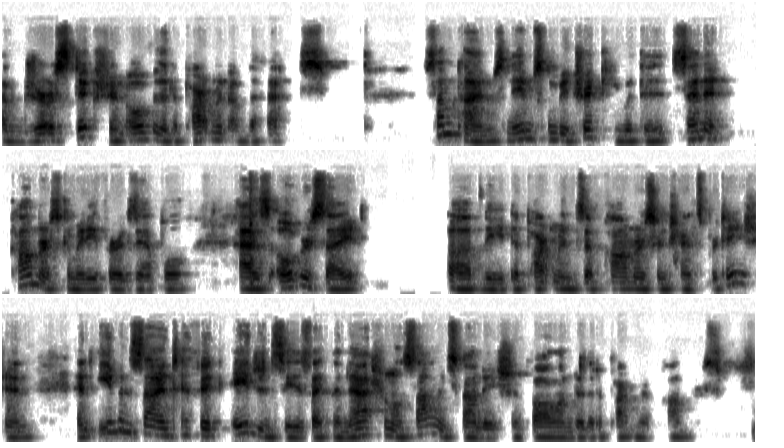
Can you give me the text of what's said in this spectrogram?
have jurisdiction over the Department of Defense. Sometimes names can be tricky with the Senate Commerce Committee, for example, has oversight of the Departments of Commerce and Transportation, and even scientific agencies like the National Science Foundation fall under the Department of Commerce.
